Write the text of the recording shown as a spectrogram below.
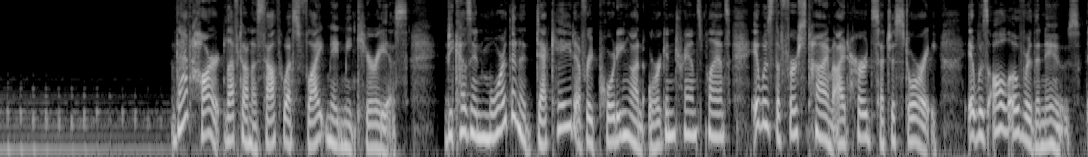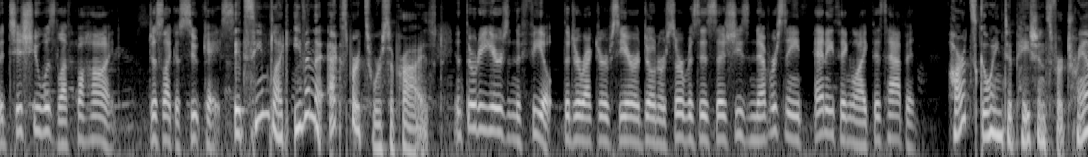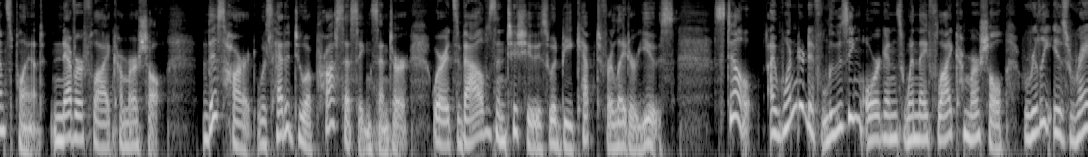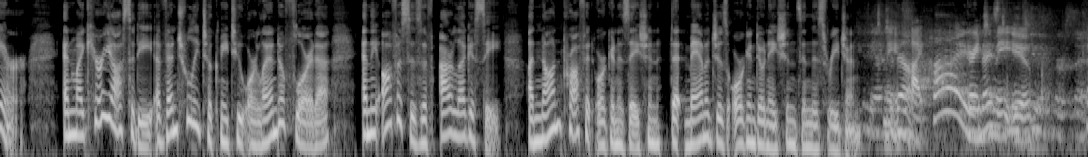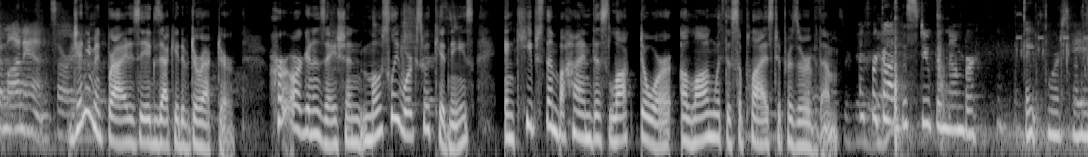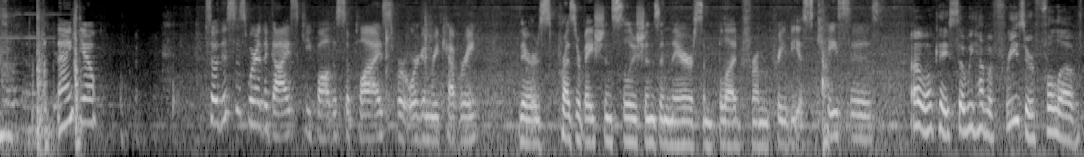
That heart left on a Southwest flight made me curious. Because in more than a decade of reporting on organ transplants, it was the first time I'd heard such a story. It was all over the news. The tissue was left behind just like a suitcase. It seemed like even the experts were surprised. In 30 years in the field, the director of Sierra Donor Services says she's never seen anything like this happen. Hearts going to patients for transplant never fly commercial. This heart was headed to a processing center where its valves and tissues would be kept for later use. Still, I wondered if losing organs when they fly commercial really is rare. And my curiosity eventually took me to Orlando, Florida, and the offices of Our Legacy, a nonprofit organization that manages organ donations in this region. Hi. Hi. Great nice to meet you. Come on in. Sorry. Jenny McBride is the executive director. Her organization mostly works with kidneys and keeps them behind this locked door along with the supplies to preserve them. I forgot the stupid number. 847. Thank you. So, this is where the guys keep all the supplies for organ recovery. There's preservation solutions in there, some blood from previous cases. Oh, okay. So, we have a freezer full of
